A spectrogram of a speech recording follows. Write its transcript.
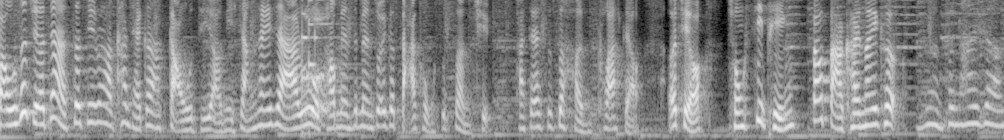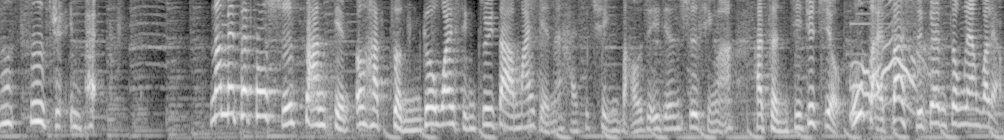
我是觉得这样的设计让它看起来更加高级啊。你想象一下啊，如果旁边这边做一个打孔，是不是很 cheap？它现在是不是很 classy？而且哦，从细屏到打开那一刻，有没有震撼一下那视觉 impact？那 MatePad Pro 十三点二，它整个外形最大的卖点呢，还是轻薄这一件事情啦。它整机就只有五百八十 gram 重量罢了，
